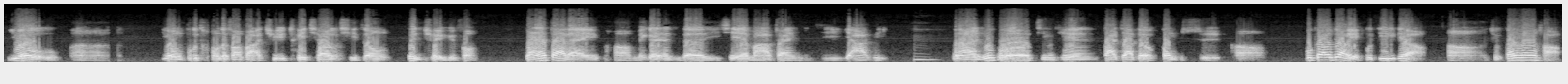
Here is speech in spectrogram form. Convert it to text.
又呃用不同的方法去推敲其中正确与否，反而带来好每个人的一些麻烦以及压力。嗯，那如果今天大家都有共识啊，不高调也不低调。啊，就刚刚好。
